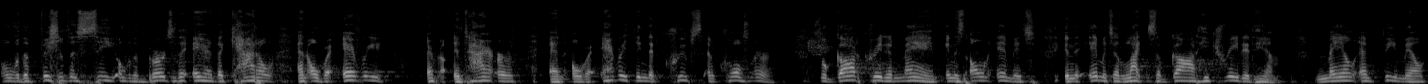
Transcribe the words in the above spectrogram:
over the fish of the sea, over the birds of the air, the cattle, and over every every, entire earth and over everything that creeps and crawls on earth. So God created man in his own image, in the image and likeness of God, he created him. Male and female,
